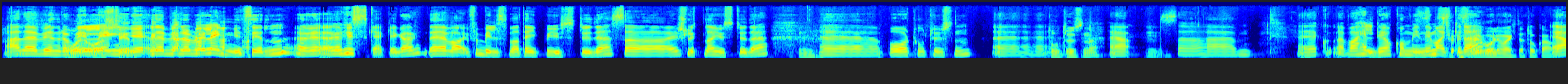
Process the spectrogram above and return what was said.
Nei, det begynner, å bli År, lenge, det begynner å bli lenge siden. Jeg husker jeg ikke engang. Det var i forbindelse med at jeg gikk på jusstudiet, så i slutten av jusstudiet, Mm. eh, på år 2000. Eh, 2000, ja. Ja, så eh, jeg var heldig å komme inn i markedet. Før boligmarkedet tok av. Ja,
